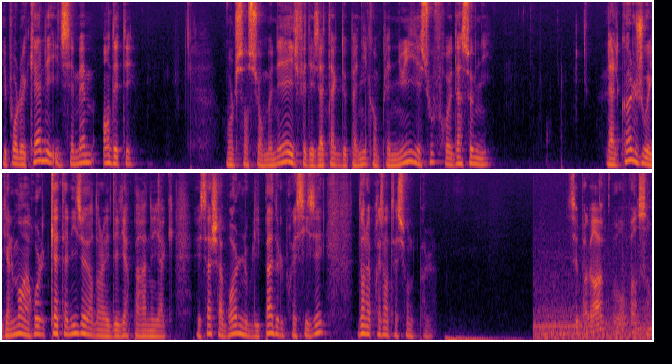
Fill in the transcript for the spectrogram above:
et pour lequel il s'est même endetté. On le sent surmené, il fait des attaques de panique en pleine nuit et souffre d'insomnie. L'alcool joue également un rôle catalyseur dans les délires paranoïaques, et Sacha Brol n'oublie pas de le préciser dans la présentation de Paul. C'est pas grave pour Vincent.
